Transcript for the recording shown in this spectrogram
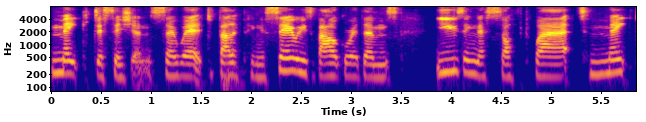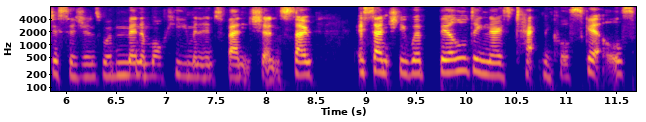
make decisions. So we're developing a series of algorithms using this software to make decisions with minimal human intervention. So essentially, we're building those technical skills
